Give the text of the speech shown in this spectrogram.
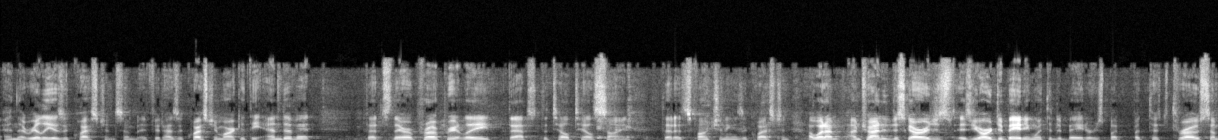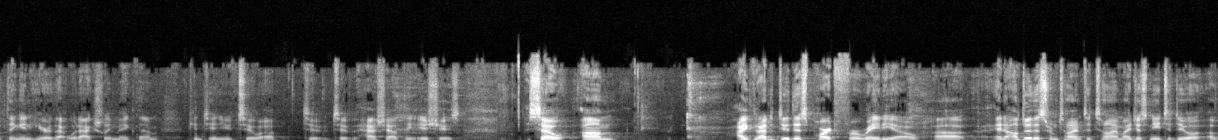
and that really is a question. So if it has a question mark at the end of it, that's there appropriately, that's the telltale sign that it's functioning as a question. Uh, what I'm, I'm trying to discourage is, is, you're debating with the debaters, but, but to throw something in here that would actually make them continue to, uh, to, to hash out the issues. So um, I got to do this part for radio, uh, and I'll do this from time to time. I just need to do a,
